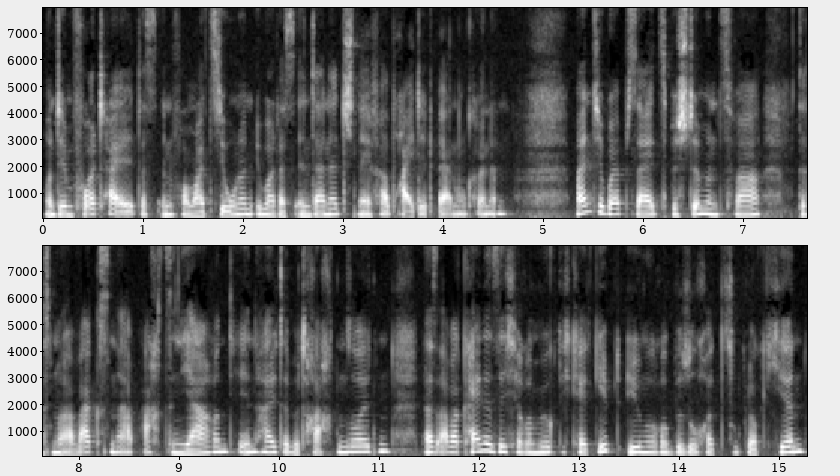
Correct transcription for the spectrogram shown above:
und dem Vorteil, dass Informationen über das Internet schnell verbreitet werden können. Manche Websites bestimmen zwar, dass nur Erwachsene ab 18 Jahren die Inhalte betrachten sollten, da es aber keine sichere Möglichkeit gibt, jüngere Besucher zu blockieren,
